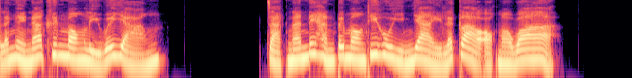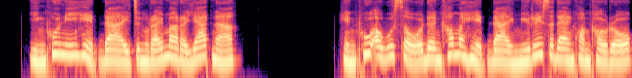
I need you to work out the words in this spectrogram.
และเงยหน้าขึ้นมองหลี่เว่ยหยาง จากนั้นได้หันไปมองที่หูหญิงใหญ่และกล่าวออกมาว่า หญิงผู้นี้เหตุใดจึงไร้มารยาทนัก เห็นผู้อาวุโสเดินเข้ามาเหตุใดมิรีแสดงความเคารพ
